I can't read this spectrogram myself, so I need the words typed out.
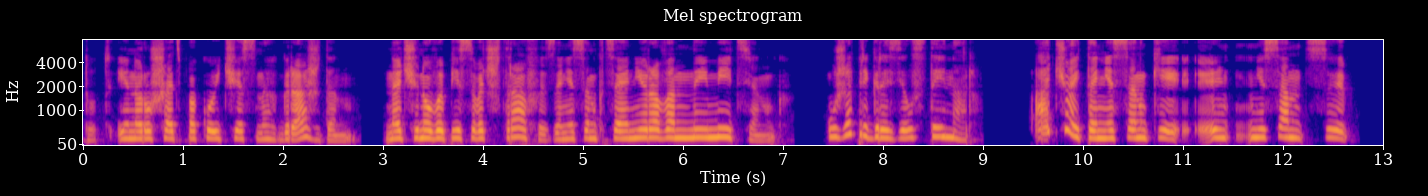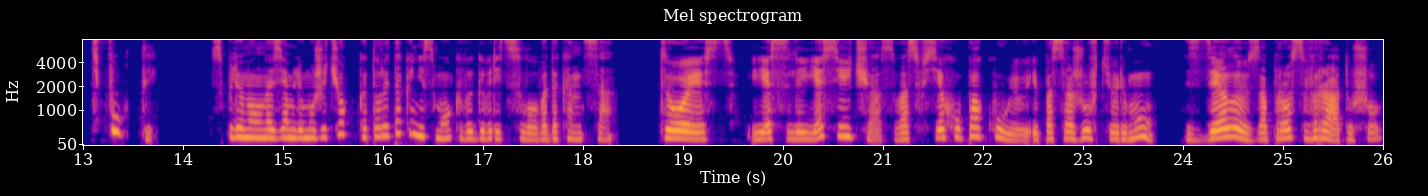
тут и нарушать покой честных граждан, начну выписывать штрафы за несанкционированный митинг. Уже пригрозил Стейнар. А чё это не санки... Э, не санцы... Тьфу ты! Сплюнул на землю мужичок, который так и не смог выговорить слово до конца. То есть, если я сейчас вас всех упакую и посажу в тюрьму, сделаю запрос в ратушу,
